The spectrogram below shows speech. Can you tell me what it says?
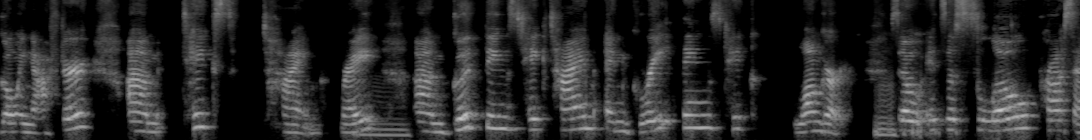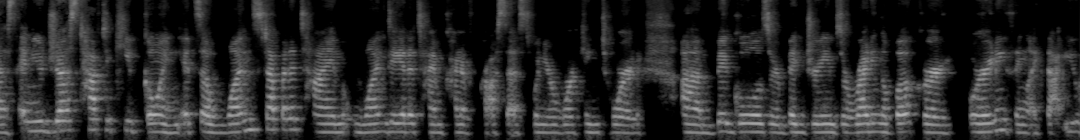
going after um, takes time right mm. um, good things take time and great things take longer Mm-hmm. So it's a slow process and you just have to keep going. It's a one step at a time, one day at a time kind of process when you're working toward um, big goals or big dreams or writing a book or or anything like that. You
